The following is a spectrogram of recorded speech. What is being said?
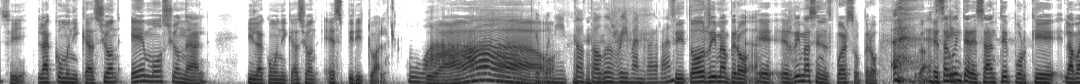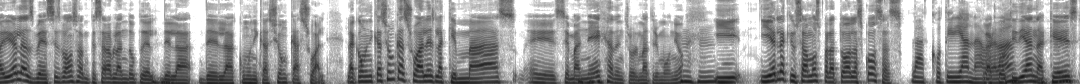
¿sí? La comunicación emocional y la comunicación espiritual. Wow, Wow. Qué bonito, todos riman, ¿verdad? Sí, todos riman, pero eh, eh, rima sin esfuerzo. Pero es algo interesante porque la mayoría de las veces vamos a empezar hablando de, de la, de la comunicación casual. La comunicación casual es la que más eh, se maneja dentro del matrimonio y, y es la que usamos para todas las cosas. La cotidiana, La ¿verdad? cotidiana, que es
